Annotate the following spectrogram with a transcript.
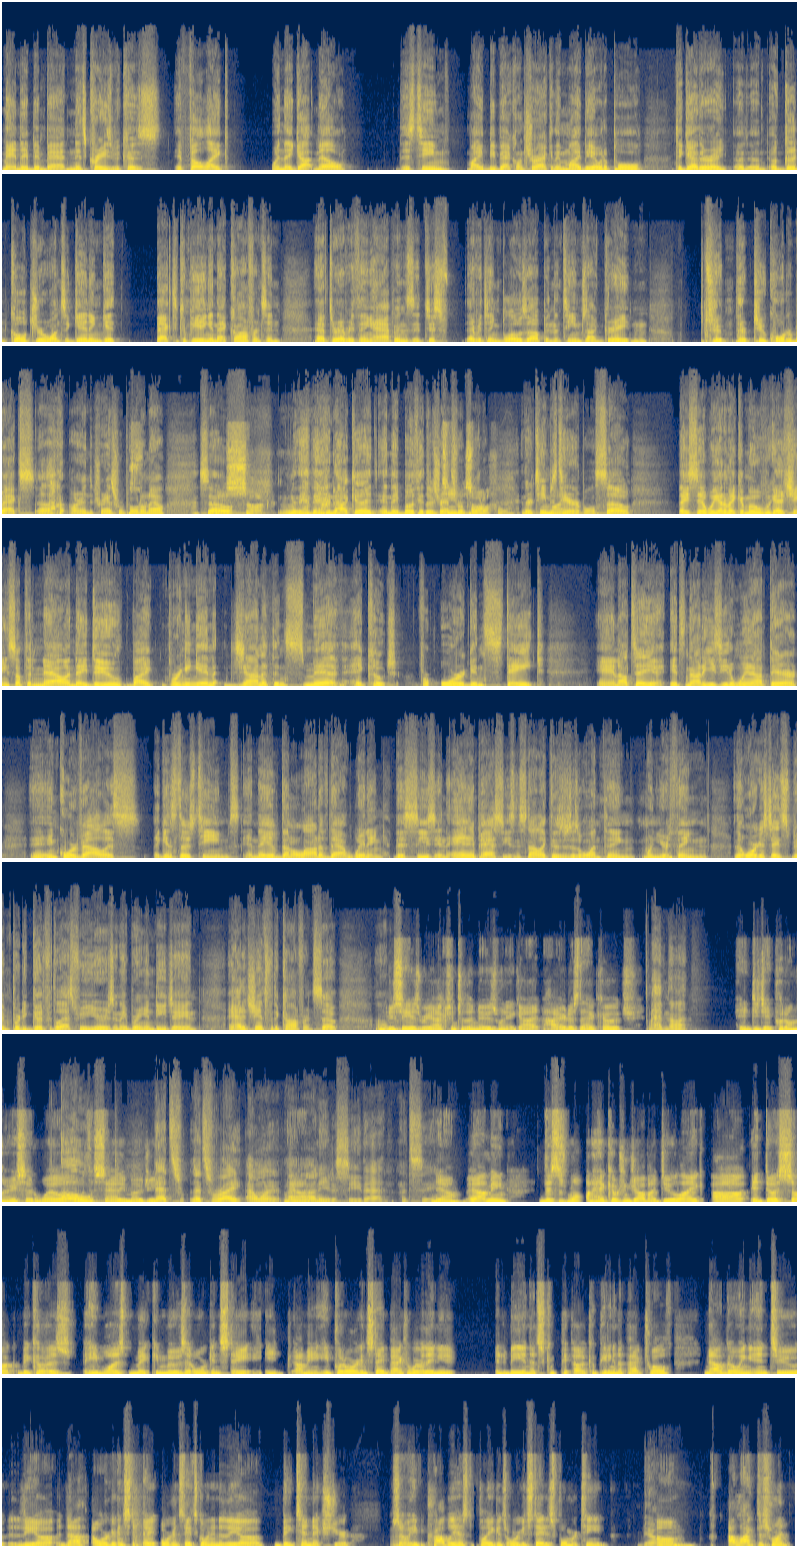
man, they've been bad, and it's crazy because it felt like when they got Mel, this team might be back on track, and they might be able to pull together a, a, a good culture once again and get back to competing in that conference. And after everything happens, it just everything blows up, and the team's not great, and two, their two quarterbacks uh, are in the transfer portal now, so They suck. they were not good, and they both hit Their the transfer portal, awful. and their team is Right. terrible. So they said we got to make a move. We got to change something now, and they do by bringing in Jonathan Smith, head coach for Oregon State. And I'll tell you, it's not easy to win out there in, in Corvallis against those teams, and they have done a lot of that winning this season and in past seasons. It's not like this is just a one thing, one year thing. And the Oregon State's been pretty good for the last few years, and they bring in DJ, and they had a chance for the conference. So Did you um, see his reaction to the news when he got hired as the head coach? I have not. Hey, DJ put on there. He said, "Well," Oh, with the sad emoji. That's that's right. I want to. Yeah. I, I need to see that. Let's see. yeah, yeah. I mean, this is one head coaching job I do like. Uh, it does suck because he was making moves at Oregon State. He, I mean, he put Oregon State back to where they needed to be, and that's comp- uh, competing in the Pac-12. Now going into the uh, now Oregon State, Oregon State's going into the uh, Big Ten next year, so he probably has to play against Oregon State, his former team. Yeah. Um, I like this one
